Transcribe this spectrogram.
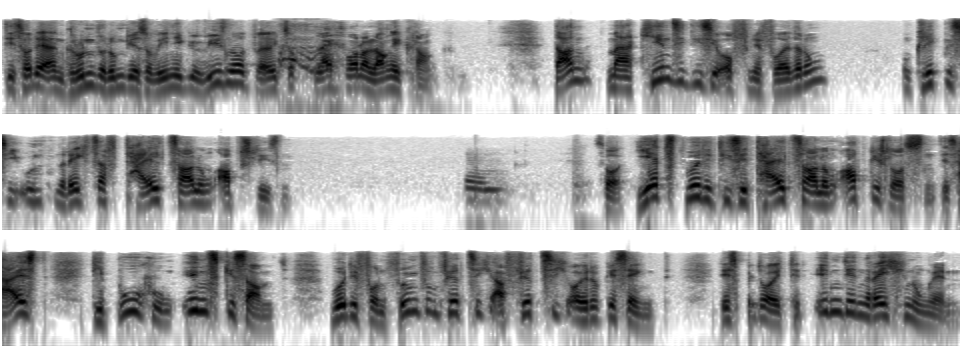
das hat ja einen Grund, warum der so wenig überwiesen hat, weil ich gesagt, vielleicht war er lange krank. Dann markieren Sie diese offene Forderung und klicken Sie unten rechts auf Teilzahlung abschließen. So, jetzt wurde diese Teilzahlung abgeschlossen. Das heißt, die Buchung insgesamt wurde von 45 auf 40 Euro gesenkt. Das bedeutet, in den Rechnungen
